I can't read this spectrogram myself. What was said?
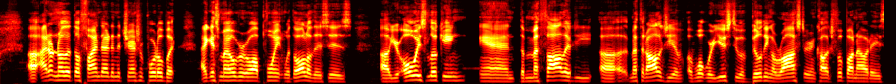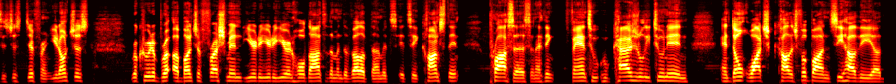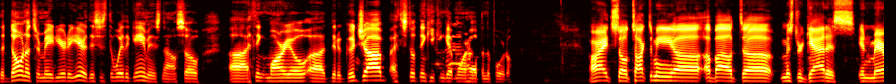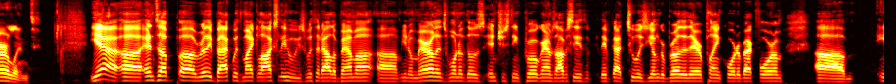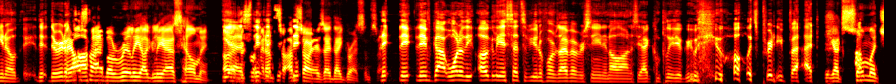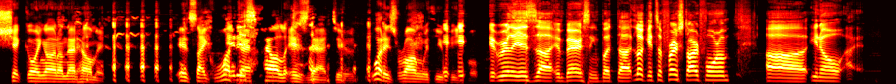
uh, I don't know that they'll find that in the transfer portal, but I guess my overall point with all of this is uh, you're always looking and the methodology uh, methodology of, of what we're used to of building a roster in college football nowadays is just different. You don't just recruit a, br- a bunch of freshmen year to year to year and hold on to them and develop them. It's it's a constant process, and I think fans who, who casually tune in and don't watch college football and see how the uh, the donuts are made year to year. This is the way the game is now. So uh, I think Mario uh, did a good job. I still think he can get more help in the portal. All right, so talk to me uh, about uh, Mr. Gattis in Maryland. Yeah, uh, ends up uh, really back with Mike Locksley, who he's with at Alabama. Um, you know, Maryland's one of those interesting programs. Obviously, they've got Tua's younger brother there playing quarterback for him. Um, you know, they're in they also have a really ugly ass helmet. Yes, right, they, I'm, so, I'm they, sorry as I digress. I'm sorry. They, they, have got one of the ugliest sets of uniforms I've ever seen. In all honesty, I completely agree with you. oh, it's pretty bad. They got so much shit going on on that helmet. it's like, what it the is, hell is that, dude? What is wrong with you it, people? It, it really is uh, embarrassing. But uh, look, it's a first start for him. Uh, you know,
